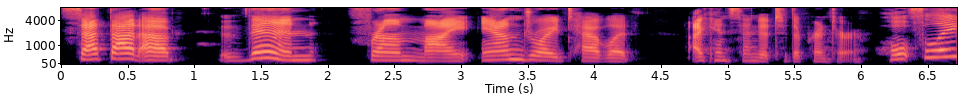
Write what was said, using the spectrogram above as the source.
Set that up. Then from my Android tablet, I can send it to the printer. Hopefully,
